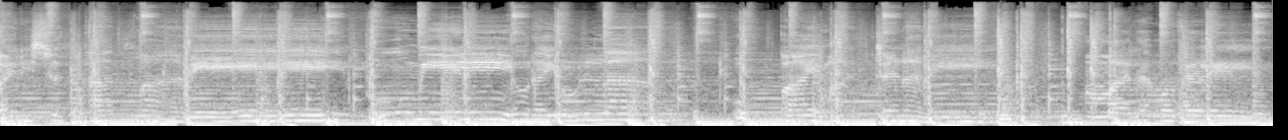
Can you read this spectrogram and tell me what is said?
പരിശുദ്ധാത്മാവേ. ഭൂമിയിൽ ഉറയുള്ള ഉപ്പായി മാറ്റണമേ. മലമുകളിൽ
